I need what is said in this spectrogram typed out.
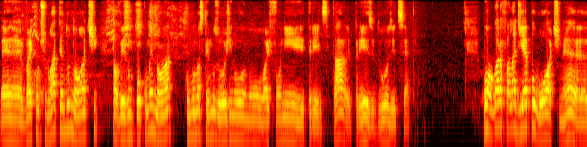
é, vai continuar tendo Note, talvez um pouco menor, como nós temos hoje no, no iPhone 13, tá? 13, 12, etc. Bom, agora falar de Apple Watch, né?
